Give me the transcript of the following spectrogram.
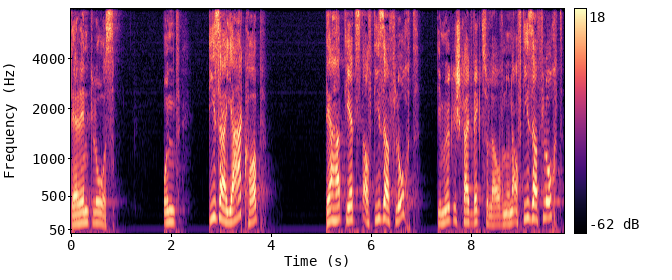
Der rennt los. Und dieser Jakob, der hat jetzt auf dieser Flucht die Möglichkeit wegzulaufen. Und auf dieser Flucht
